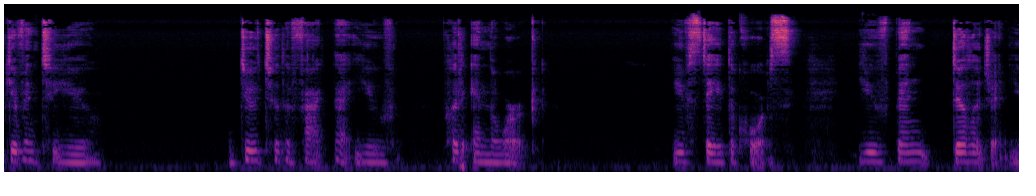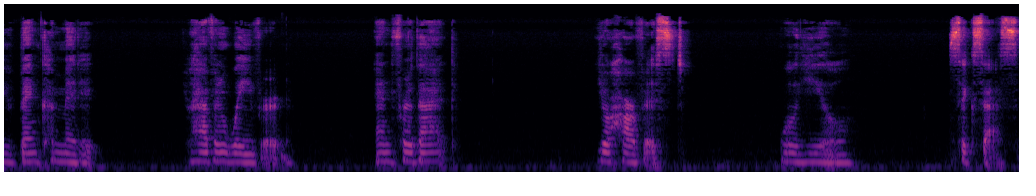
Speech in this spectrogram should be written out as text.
given to you due to the fact that you've put in the work. You've stayed the course. You've been diligent. You've been committed. You haven't wavered. And for that, your harvest will yield success.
